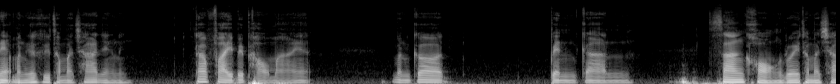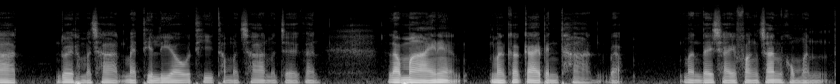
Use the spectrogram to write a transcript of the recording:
เนี่ยมันก็คือธรรมชาติอย่างหนึ่ง ถ้าไฟไปเผาไม้อะมันก็ เป็นการสร้างของด้วยธรรมชาติด้วยธรรมชาติแมทเทียลที่ธรรมชาติมาเจอกัน แล้วไม้เนี่ยมันก็กลายเป็นฐานแบบมันได้ใช้ฟังก์ชันของมันเ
